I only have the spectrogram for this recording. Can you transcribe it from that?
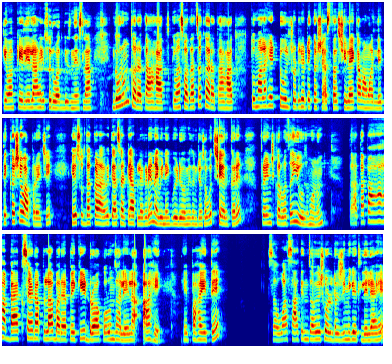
किंवा केलेला आहे सुरुवात बिझनेसला घरून करत आहात किंवा स्वतःचं करत आहात तुम्हाला हे टूल छोटे छोटे कसे असतात शिलाई कामामधले ते कसे वापरायचे हे सुद्धा कळावे. त्यासाठी आपल्याकडे नवीन एक व्हिडिओ मी तुमच्यासोबत शेअर करेन. फ्रेंच कर्वचा यूज म्हणून. तर आता पहा हा बॅक साईड आपला बऱ्यापैकी ड्रॉ करून झालेला आहे. हे पहा इथे. सव्वा सात इंचाचे शोल्डर जी मी घेतलेली आहे.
